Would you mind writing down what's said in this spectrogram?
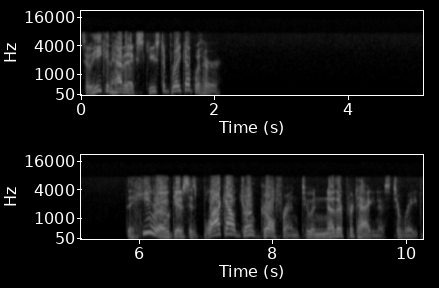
so he can have an excuse to break up with her. the hero gives his blackout drunk girlfriend to another protagonist to rape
